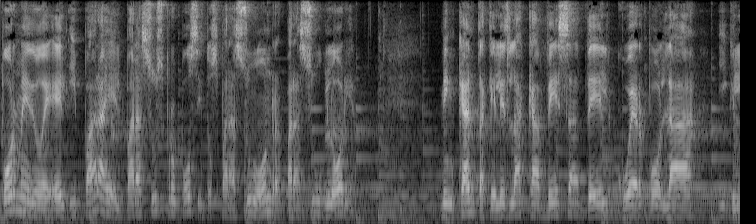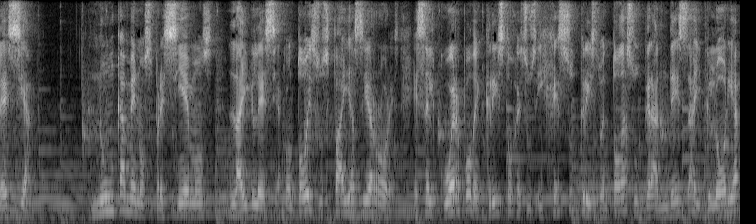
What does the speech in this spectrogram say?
por medio de Él y para Él, para sus propósitos, para su honra, para su gloria. Me encanta que Él es la cabeza del cuerpo, la iglesia. Nunca menospreciemos la iglesia con todas sus fallas y errores. Es el cuerpo de Cristo Jesús y Jesucristo en toda su grandeza y gloria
